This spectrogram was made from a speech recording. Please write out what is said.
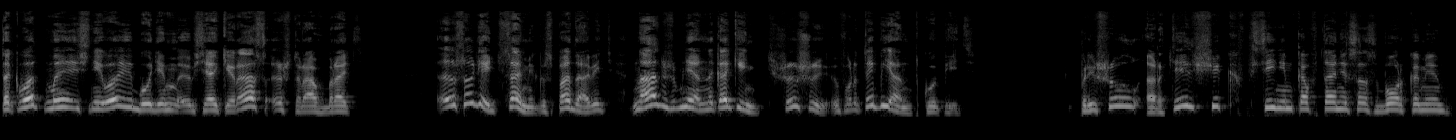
Так вот мы с него и будем всякий раз штраф брать. Э, судите сами, господа, ведь надо же мне на какие-нибудь шиши фортепьян купить. Пришел артельщик в синем кафтане со сборками,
